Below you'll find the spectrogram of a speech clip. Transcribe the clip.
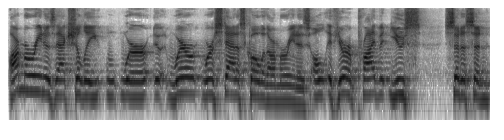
Our marinas actually, we're, we're, we're status quo with our marinas. If you're a private use citizen,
